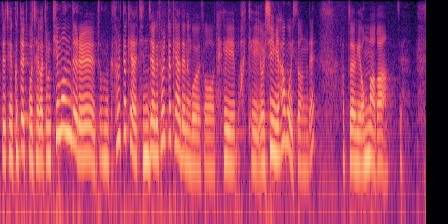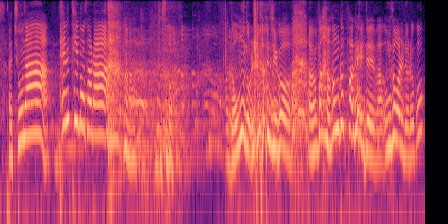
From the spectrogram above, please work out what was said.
이제 제가 그때 뭐 제가 좀 팀원들을 좀 이렇게 설득해야 진지하게 설득해야 되는 거여서 되게 막 이렇게 열심히 하고 있었는데 갑자기 엄마가 이제 주은아 팬티 벗어라. 그래서 아, 너무 놀래가지고 아, 황급하게 이제 막 음소거를 누르고.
